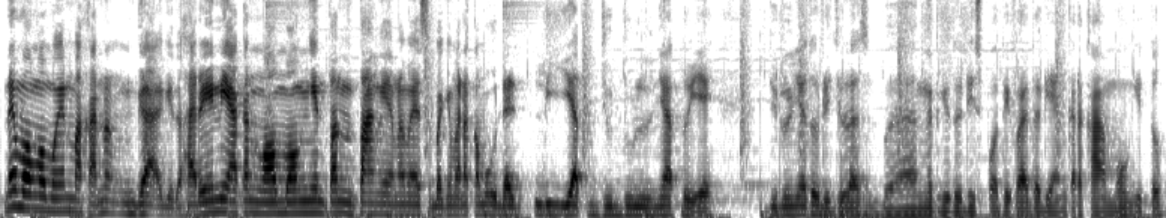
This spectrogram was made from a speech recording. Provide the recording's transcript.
ini mau ngomongin makanan enggak gitu. Hari ini akan ngomongin tentang yang namanya sebagaimana kamu udah lihat judulnya tuh ya. Judulnya tuh udah jelas banget gitu di Spotify atau di Anchor kamu gitu.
